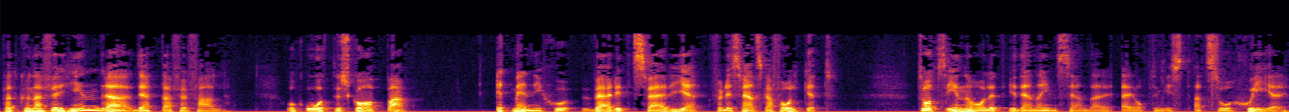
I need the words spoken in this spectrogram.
för att kunna förhindra detta förfall och återskapa ett människovärdigt Sverige för det svenska folket. Trots innehållet i denna insändare är jag optimist att så sker.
